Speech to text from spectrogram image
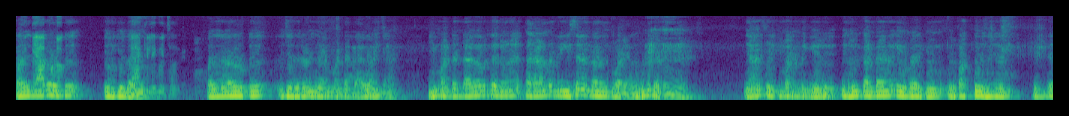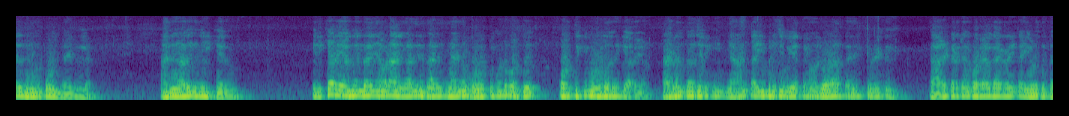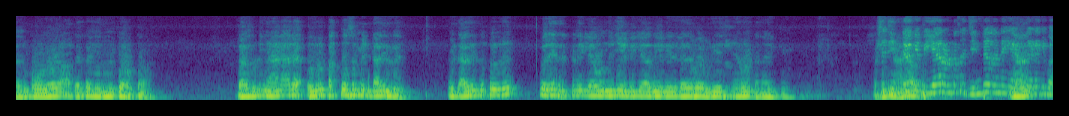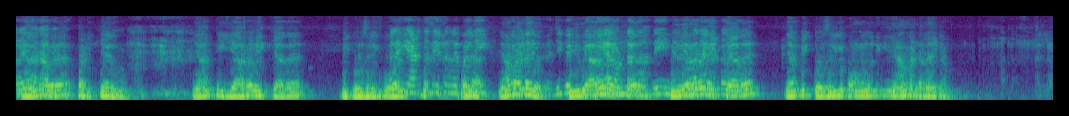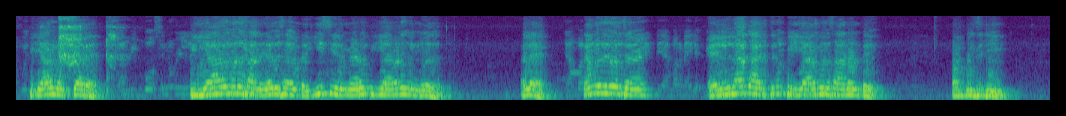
പതിനാറ് തൊട്ട് എനിക്കുണ്ടായിരുന്നു പതിനാറ് തൊട്ട് ചെയ്തിട്ടാണ് ഞാൻ മണ്ടൻ ടാഗ് വാങ്ങിക്കണം ഈ മണ്ടൻ അവർ തരുന്ന തരാനുള്ള റീസൺ എന്താണെന്ന് എനിക്ക് പറയാം. അതുകൊണ്ട് കേട്ടോ ഞാൻ ശരിക്കും പറഞ്ഞിട്ടുണ്ടെങ്കിൽ നിങ്ങൾ കണ്ടാണ് ഗെയിമായിരിക്കും ഒരു പത്ത് ദിവസം ഞാൻ എന്റെ ഇതിനോട് പോയിട്ടുണ്ടായിരുന്നില്ല അനങ്ങാതെ ഇങ്ങനെ ഇരിക്കായിരുന്നു. എനിക്കറിയാമായിരുന്നു എന്തായാലും ഞാൻ അവിടെ അനങ്ങാതിരുന്നാലും ഞാൻ വോട്ടും കൊണ്ട് പുറത്ത് പുറത്തേക്ക് പോകില്ലെന്ന് എനിക്ക് അറിയാം കാരണം എന്താ വെച്ചിട്ടുണ്ടെങ്കിൽ ഞാൻ കൈ പിടിച്ച് പോയത്തേക്കും ഒരുപാട് ആൾക്കാർ ഇവിടെ ഉണ്ട് താഴെ കിടക്കുന്ന കുറേ ആൾക്കാരെ കൈ കൊടുത്തിട്ടുണ്ട്. ഒരു മുകളിലുള്ള ആൾക്കാർ കൈ കൊടുത്തിട്ട് ഉറപ്പാണ്. അപ്പൊ അതുകൊണ്ട് ഞാൻ ആ ഒരു പത്ത് ദിവസം മിണ്ടാതിരുന്നേ. മിണ്ടാതിരുന്നപ്പോ ഇവർ ഇവരെ എതിർക്കണില്ല ഒന്നും ചെയ്യണില്ല അത് ചെയ്യണില്ല എവിടെ ഞാൻ വേണ്ടതായിരിക്കും പക്ഷെ ഞാൻ അവരെ പഠിക്കായിരുന്നു. ഞാൻ പി ആർ വെക്കാതെ ബിഗ് ബോസിലേക്ക് പോകാൻ അല്ല ഞാൻ പറഞ്ഞത് പി ആർ പി ആർ വെക്കാതെ ഞാൻ ബിഗ് ബോസിലേക്ക് പോകണമെന്നുണ്ടെങ്കിൽ ഞാൻ മണ്ടനായിരിക്കണം പി ആർ വെക്കാതെ പി ആർ എന്നൊരു സാധനം ഏത് ഒരു സാധനം ഈ സിനിമയുടെ പി ആർ ആണ് നിങ്ങൾ. അല്ലേ? ഞങ്ങൾ ഇതിന് വെച്ചേ എല്ലാ കാര്യത്തിനും പി ആർ എന്നൊരു സാധനം ഉണ്ട്. പബ്ലിസിറ്റി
